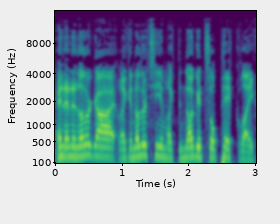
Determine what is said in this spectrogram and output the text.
and then another guy like another team like the Nuggets will pick like.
